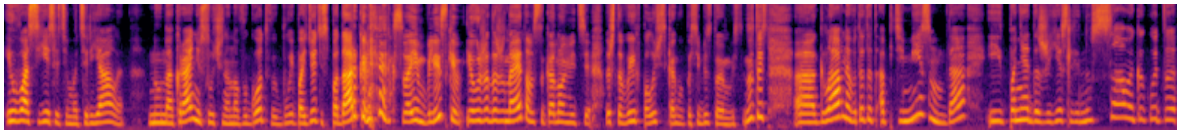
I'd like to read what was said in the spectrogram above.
и у вас есть эти материалы, ну, на крайний случай на Новый год вы пойдете с подарками к своим близким и уже даже на этом сэкономите, потому что вы их получите как бы по себестоимости. Ну, то есть э, главное вот этот оптимизм, да, и понять даже если, ну, самый какой-то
